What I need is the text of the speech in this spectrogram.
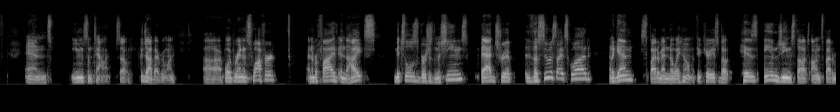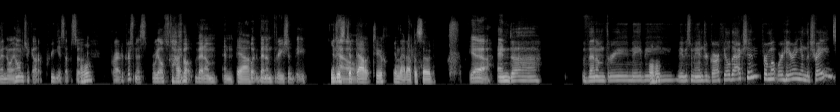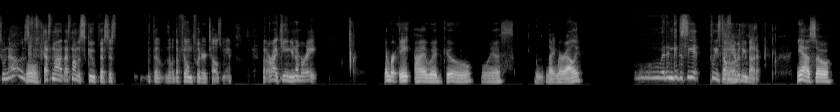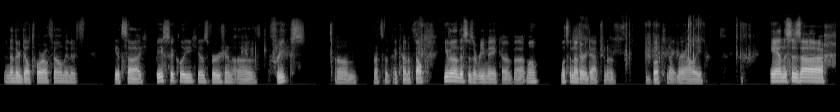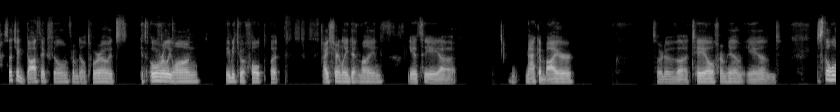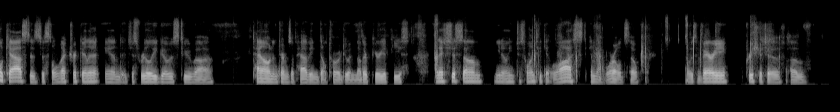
and even some talent. So good job, everyone. Uh, our boy Brandon Swafford at number five in the Heights, Mitchell's versus the Machines, Bad Trip, The Suicide Squad, And again, Spider-Man No Way Home. If you're curious about his and Gene's thoughts on Spider-Man No Way Home, check out our previous episode Mhm. prior to Christmas, where we also talked about Venom and Yeah, what Venom 3 should be. you just dipped out too in that episode. Yeah. And uh Venom 3, maybe Mhm. maybe some Andrew Garfield action from what we're hearing in the trades. Who knows? Mm. That's not that's not a scoop. That's just what the what the film Twitter tells me. But all right, Gene, you're number eight. Number eight, I would go with Nightmare Alley. Ooh, I didn't get to see it. Please tell me everything about it. Yeah, so another Del Toro film, and it's it's uh basically his version of Freaks. Um, that's what I kind of felt. Even though this is a remake of uh, well, what's another adaptation of the book Nightmare Alley. And this is uh such a gothic film from Del Toro. It's it's overly long, maybe to a fault, but I certainly didn't mind. It's a uh, sort of uh, tale from him, and just the whole cast is just electric in it, and it just really goes to uh, town in terms of having Del Toro do another period piece, and it's just um you know he just wanted to get lost in that world, so I was very appreciative of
